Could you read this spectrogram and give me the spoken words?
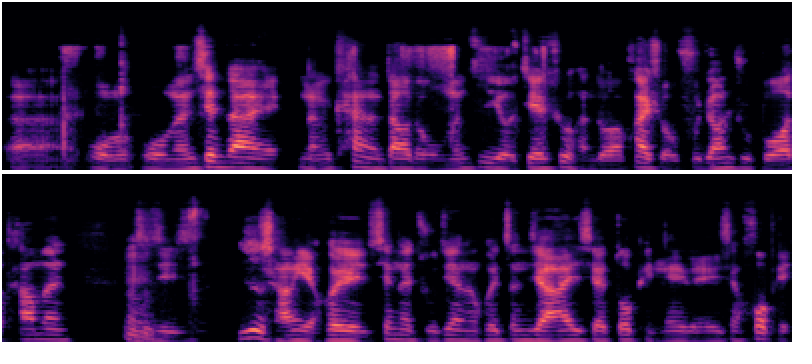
呃我我们现在能看得到的，我们自己有接触很多快手服装主播，他们自己日常也会现在逐渐的会增加一些多品类的一些货品。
